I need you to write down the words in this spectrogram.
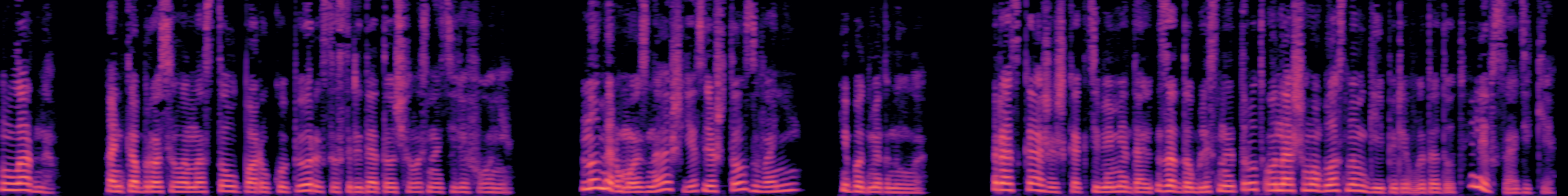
Ладно. Анька бросила на стол пару купюр и сосредоточилась на телефоне. Номер мой знаешь, если что, звони. И подмигнула. Расскажешь, как тебе медаль за доблестный труд в нашем областном гипере выдадут или в садике.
